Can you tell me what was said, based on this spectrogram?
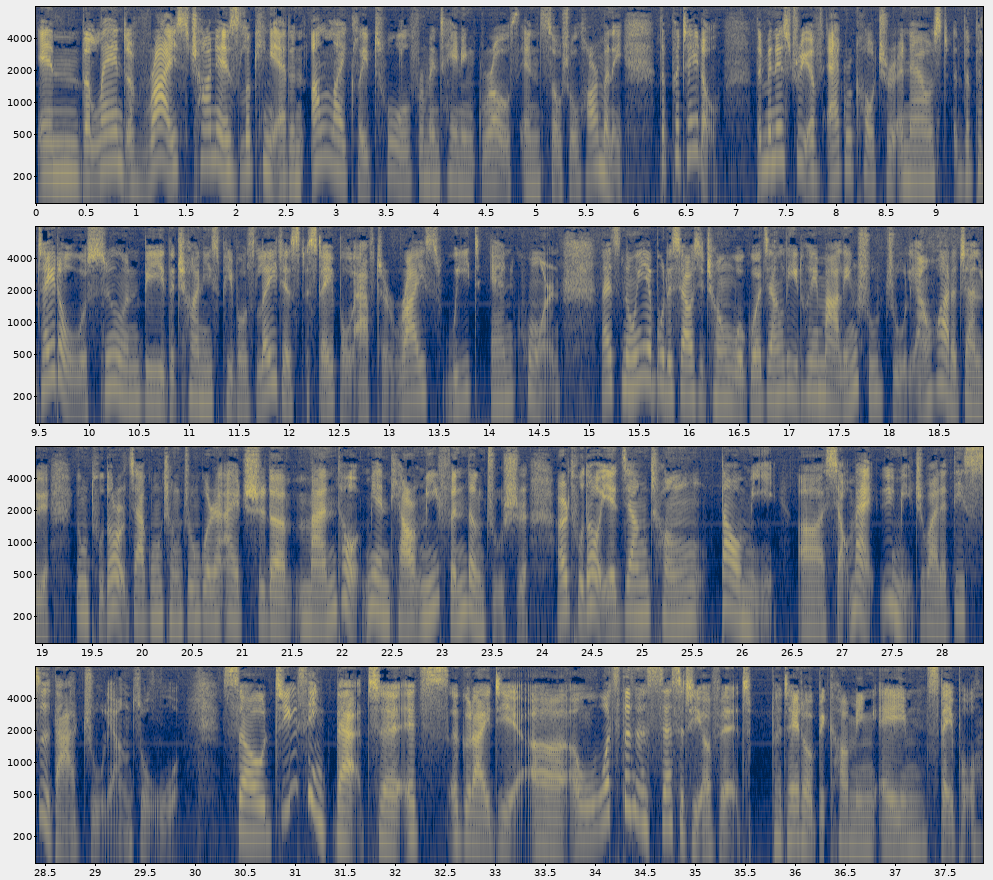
In the land of rice, China is looking at an unlikely tool for maintaining growth and social harmony the potato. The Ministry of Agriculture announced the potato will soon be the Chinese people's latest staple after rice, wheat, and corn. 来自农业部的消息称，我国将力推马铃薯主粮化的战略，用土豆加工成中国人爱吃的馒头、面条、米粉等主食，而土豆也将成稻米。 呃小麦、玉米之外的第四大主粮作物。So, do you think that uh, it's a good idea? Uh, what's the necessity of it? Potato becoming a staple.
